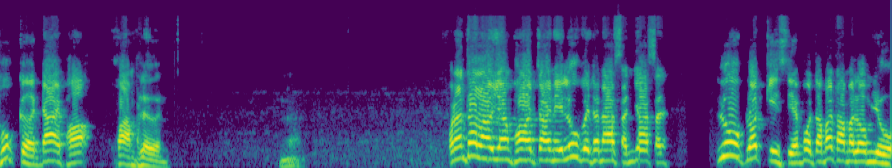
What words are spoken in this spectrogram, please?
ทุกเกิดได้เพราะความเพลิน ราะฉะนั้นถ้าเรายังพอใจในรูปเวทนาสัญญาสัญรูปรสกลิ่นเสียงผลิตภัณฑ์ธรรมอารมณ์อยู่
